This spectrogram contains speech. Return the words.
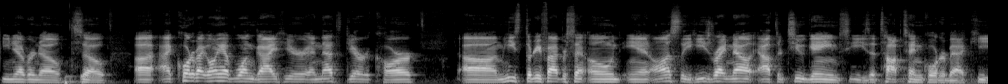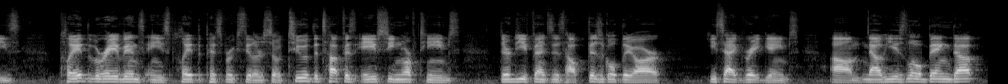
you never know. So uh, at quarterback, I only have one guy here, and that's Derek Carr. Um, he's 35% owned, and honestly, he's right now after two games, he's a top 10 quarterback. He's played the Ravens and he's played the Pittsburgh Steelers. So two of the toughest AFC North teams, their defenses, how physical they are. He's had great games. Um, now he is a little banged up.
